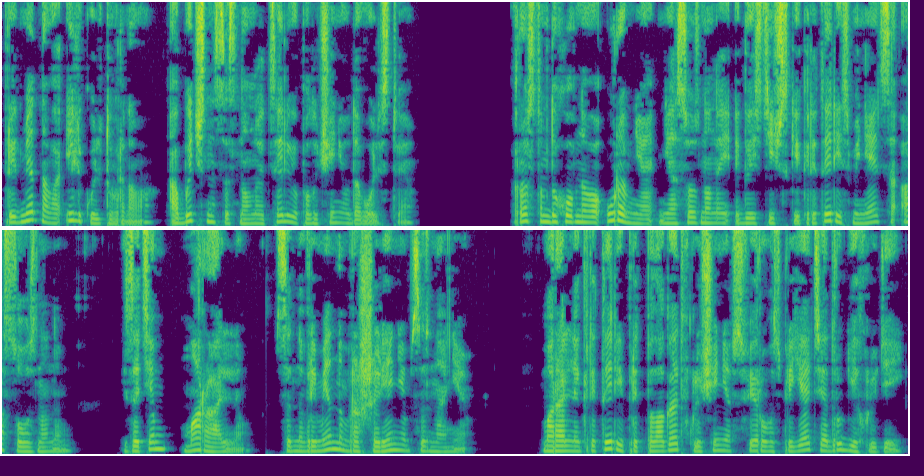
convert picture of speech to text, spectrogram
Предметного или культурного, обычно с основной целью получения удовольствия. Ростом духовного уровня неосознанный эгоистический критерий сменяется осознанным и затем моральным, с одновременным расширением сознания. Моральный критерий предполагает включение в сферу восприятия других людей.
